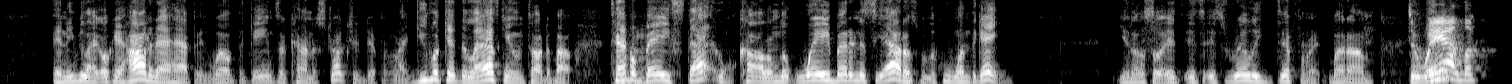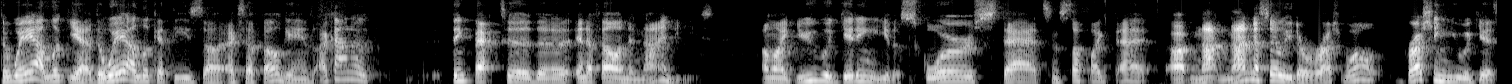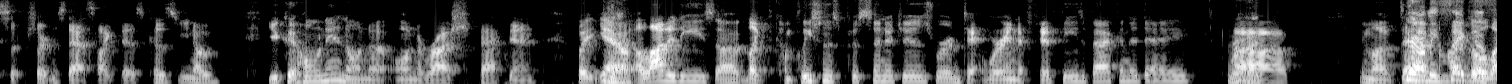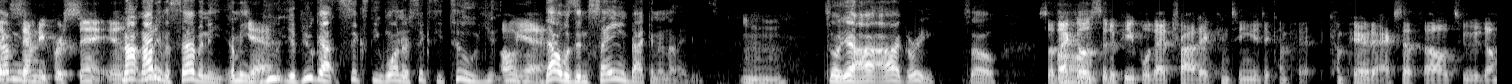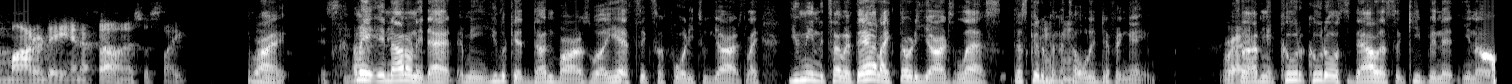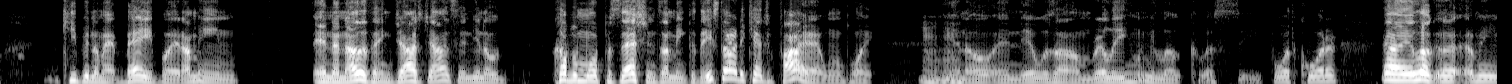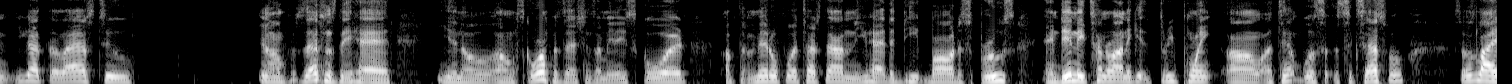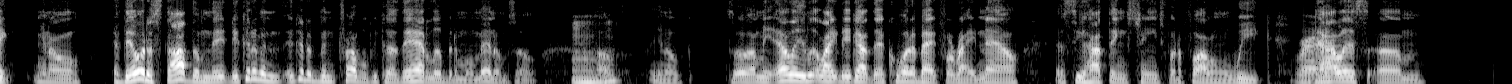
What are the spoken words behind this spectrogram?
And he'd be like, okay, how did that happen? Well, the games are kind of structured different. Like you look at the last game we talked about, Tampa mm-hmm. Bay stat column looked way better than Seattle's, but look who won the game. You know, so it, it's it's really different. But um, the way it, I look, the way I look, yeah, the way I look at these uh, XFL games, I kind of think back to the NFL in the '90s. I'm like, you were getting either scores, stats, and stuff like that. Uh, not not necessarily the rush. Well, rushing you would get certain stats like this because you know you could hone in on the on the rush back then. But yeah, yeah. a lot of these uh, like completions percentages were were in the fifties back in the day. Right. Uh, you know, yeah, I mean, go yeah, like seventy percent. Not not even seventy. I mean, yeah. you, if you got sixty one or sixty two, oh yeah, that was insane back in the 90s mm-hmm. So yeah, I, I agree. So so that um, goes to the people that try to continue to compare compare the XFL to the modern day NFL, and it's just like, right. It's not, I mean, and not only that, I mean, you look at Dunbar as well. He had six of forty-two yards. Like, you mean to tell me if they had like thirty yards less, this could have mm-hmm. been a mm-hmm. totally different game. Right. So I mean, kudos to Dallas for keeping it, you know, keeping them at bay. But I mean, and another thing, Josh Johnson, you know, a couple more possessions. I mean, because they started to catch fire at one point. Mm-hmm. You know, and it was um really. Let me look. Let's see, fourth quarter. Yeah, look. Uh, I mean, you got the last two, you know, possessions they had. You know, um, scoring possessions. I mean, they scored up the middle for a touchdown, and you had the deep ball to Spruce, and then they turn around and get three point um attempt was successful. So it's like you know, if they would have stopped them, they, they could have been it could have been trouble because they had a little bit of momentum. So, mm-hmm. uh, you know, so I mean, LA look like they got their quarterback for right now. Let's see how things change for the following week. Right. Dallas, um,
